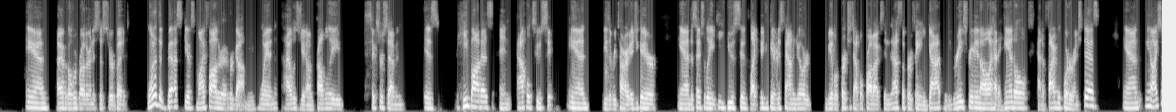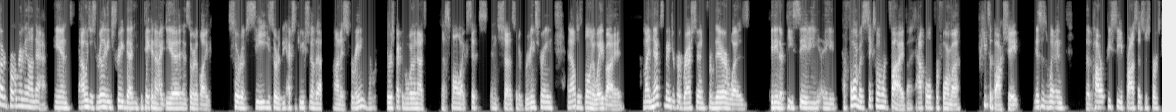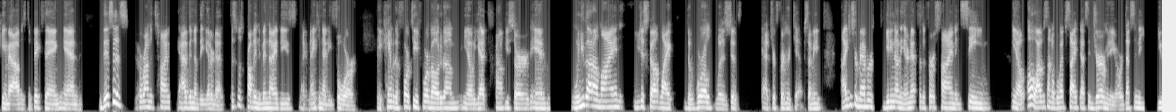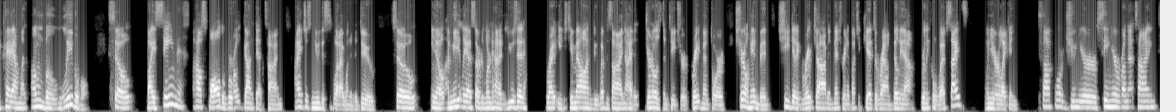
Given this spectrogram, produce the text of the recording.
and I have an older brother and a sister. But one of the best gifts my father ever got me when I was young, probably six or seven, is he bought us an Apple IIc. And he's a retired educator. And essentially, he used his like educator discount in order to be able to purchase Apple products. And that's the first thing he got with the green screen and all. I had a handle, had a five and a quarter inch disc. And, you know, I started programming on that. And I was just really intrigued that you could take an idea and sort of like, sort of see sort of the execution of that on a screen, irrespective of whether or not it's a small, like six inch uh, sort of green screen. And I was just blown away by it. My next major progression from there was getting a PC, a Performa 6115, an Apple Performa pizza box shape. This is when the PowerPC processors first came out as the big thing. And this is around the time advent of the internet. This was probably in the mid 90s, like 1994. It came with a 14.4 modem. You know, you had CompuServe. And when you got online, you just felt like the world was just at your fingertips. I mean, I just remember getting on the internet for the first time and seeing, you know, oh, I was on a website that's in Germany or that's in the UK. I'm like, unbelievable. So by seeing how small the world got at that time, I just knew this is what I wanted to do. So, you know, immediately I started learning how to use it, write HTML, how to do web design. I had a journalism teacher, great mentor, Cheryl Hinman. She did a great job in mentoring a bunch of kids around building out really cool websites when you're like in sophomore, junior, senior around that time.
